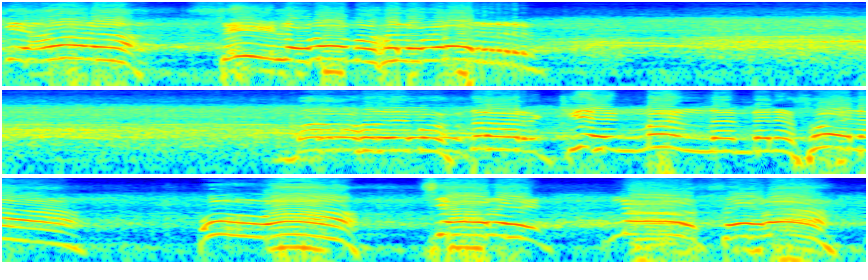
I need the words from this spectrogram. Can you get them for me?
que ahora sí lo vamos a lograr. Vamos a demostrar quién manda en Venezuela. ¡Ua! Chávez no se va.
